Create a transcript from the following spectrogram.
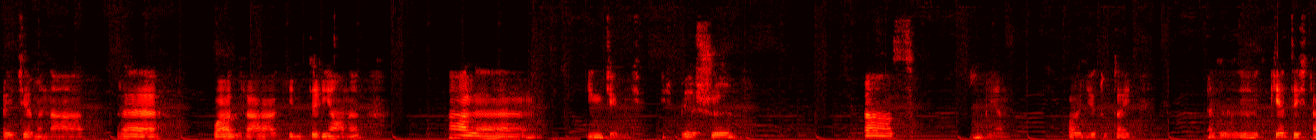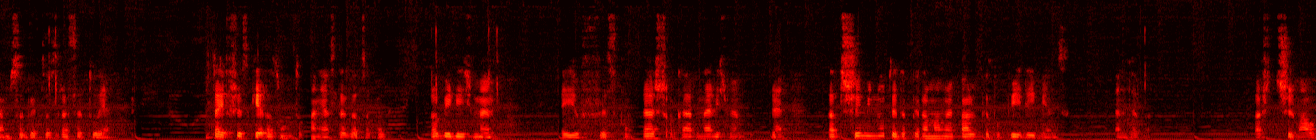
przejdziemy na re quadra quintilliony, ale indziej mi się nie śpieszy czas, więc spokojnie tutaj kiedyś tam sobie to zresetuję. Tutaj wszystkie rozmontowania z tego co robiliśmy. Już wszystko też ogarnęliśmy. Za 3 minuty dopiero mamy walkę po pili, więc będę was trzymał.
